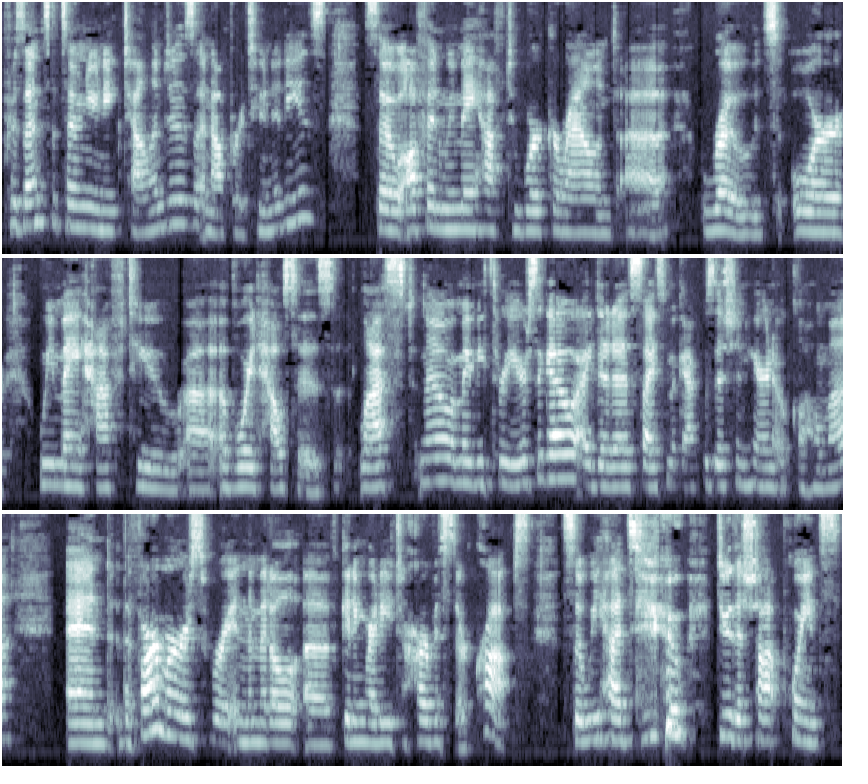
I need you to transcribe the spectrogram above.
presents its own unique challenges and opportunities. So often we may have to work around uh, roads or we may have to uh, avoid houses. Last, no, maybe three years ago, I did a seismic acquisition here in Oklahoma and the farmers were in the middle of getting ready to harvest their crops. So we had to do the shot points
